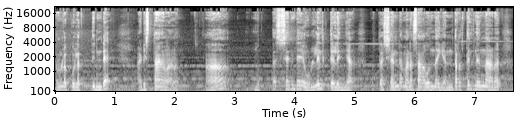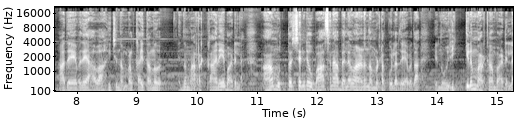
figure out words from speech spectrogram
നമ്മുടെ കുലത്തിന്റെ അടിസ്ഥാനമാണ് ആ മുത്തശ്ശന്റെ ഉള്ളിൽ തെളിഞ്ഞ മുത്തശ്ശന്റെ മനസ്സാകുന്ന യന്ത്രത്തിൽ നിന്നാണ് ആ ദേവതയെ ആവാഹിച്ച് നമ്മൾക്കായി തന്നത് എന്ന് മറക്കാനേ പാടില്ല. ആ മുത്തശ്ശന്റെ ഉപാസനാ ബലമാണ് നമ്മളുടെ കുലദേവത എന്ന് ഒരിക്കലും മറക്കാൻ പാടില്ല.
